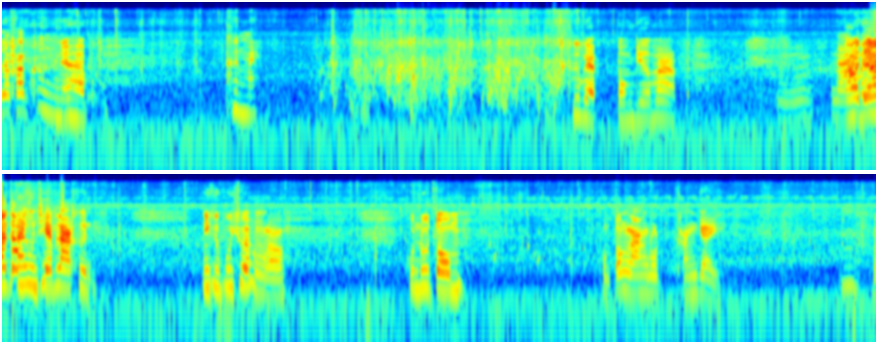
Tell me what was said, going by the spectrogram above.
แล้วครับครึ่งหนึงเนี่ยครับ ขึ้นไหม คือแบบตมเยอะมากน้ำอ่าเดี๋ยวเราจะให้คุณเชฟลากขึ้น นี่คือผู้ช่วยของเรา คุณดูตม ผมต้องล้างรถครั้งใหญ่ ไป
